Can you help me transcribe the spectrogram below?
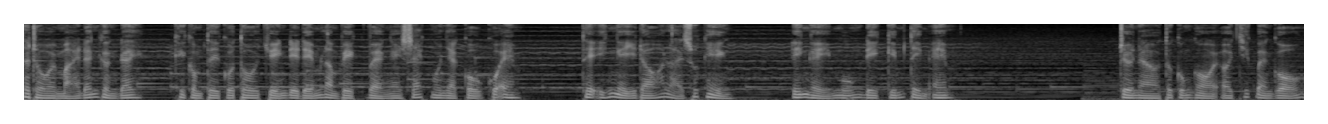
Thế rồi mãi đến gần đây, khi công ty của tôi chuyển địa điểm làm việc về ngay sát ngôi nhà cũ của em thì ý nghĩ đó lại xuất hiện ý nghĩ muốn đi kiếm tìm em trưa nào tôi cũng ngồi ở chiếc bàn gỗ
